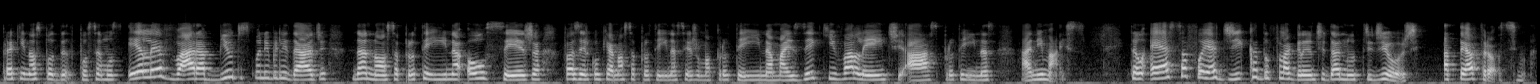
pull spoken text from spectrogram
para que nós possamos elevar a biodisponibilidade da nossa proteína, ou seja, fazer com que a nossa proteína seja uma proteína mais equivalente às proteínas animais. Então, essa foi a dica do flagrante da Nutri de hoje. Até a próxima!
